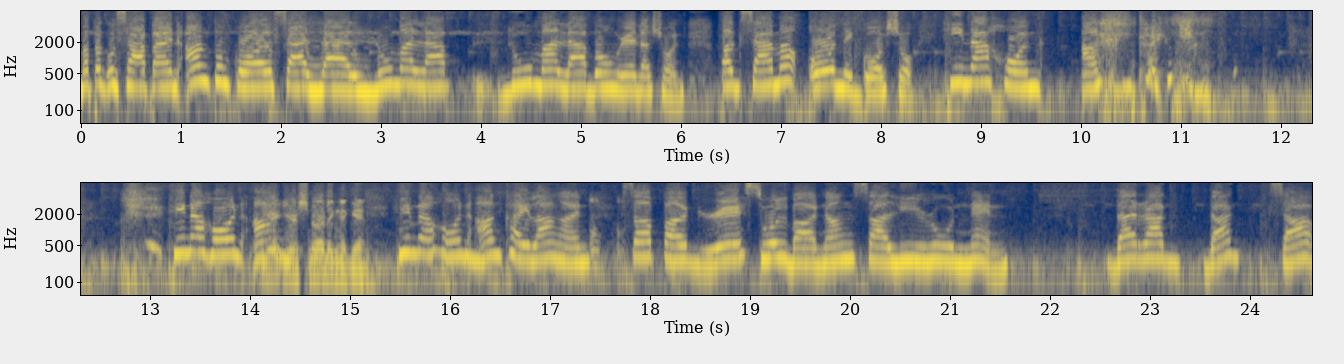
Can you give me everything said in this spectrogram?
mapag-usapan ang tungkol sa la lumalab, lumalabong relasyon, pagsama o negosyo. Hinahon ang Hinahon ang You're, you're snorting again. Hinahon ang kailangan sa pagresolba ng salirunen. Daragdag sa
